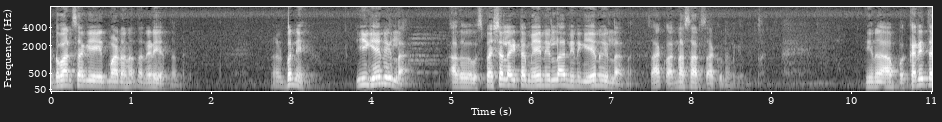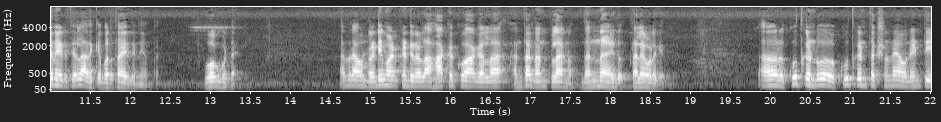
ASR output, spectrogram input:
ಅಡ್ವಾನ್ಸ್ ಆಗಿ ಇದು ಮಾಡೋಣ ಅಂತ ನಡಿ ಅಂತಂದೆ. ನಾನ್ ಬನ್ನಿ, ಈಗೇನು ಇಲ್ಲ. ಅದು ಸ್ಪೆಷಲ್ ಐಟಮ್ ಏನಿಲ್ಲ, ನಿನಗೆ ಏನೂ ಇಲ್ಲ ಸಾಕು, ಅನ್ನ ಸಾರು ಸಾಕು ನನಗೆ. ನೀನು ಕರಿತಾನೆ ಇರ್ತಿಲ್ಲ ಅದಕ್ಕೆ ಬರ್ತಾ ಇದ್ದೀನಿ ಅಂತ. ಹೋಗ್ಬಿಟ್ಟೆ. ಅಂದರೆ ಅವ್ನು ರೆಡಿ ಮಾಡ್ಕೊಂಡಿರಲ್ಲ, ಹಾಕೋಕ್ಕೂ ಆಗಲ್ಲ ಅಂತ ನನ್ನ ಪ್ಲ್ಯಾನು ನನ್ನ ಇದು ತಲೆ ಒಳಗೆ. ಅವನು ಕೂತ್ಕೊಂಡು, ಕೂತ್ಕೊಂಡ ತಕ್ಷಣ ಅವನ ಹೆಂಡ್ತಿ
